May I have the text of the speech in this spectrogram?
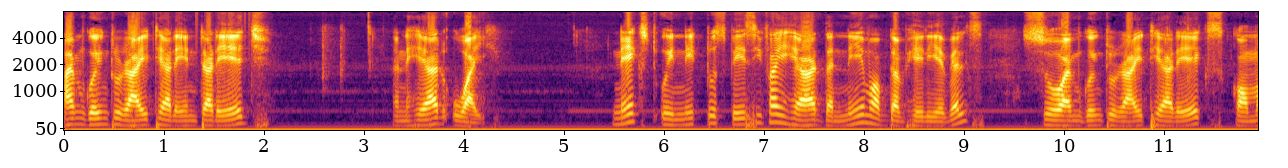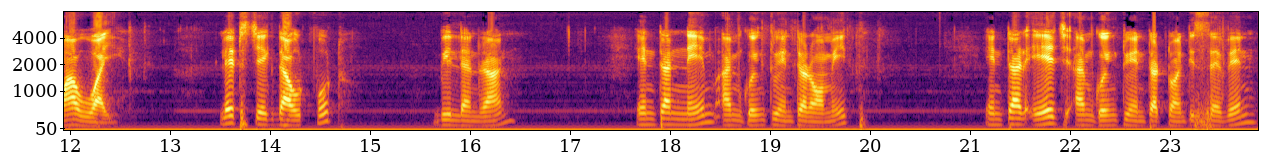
I'm going to write here enter age and here y. Next we need to specify here the name of the variables. So I'm going to write here x comma y. Let's check the output build and run. Enter name I'm going to enter Amit. Enter age I'm going to enter 27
